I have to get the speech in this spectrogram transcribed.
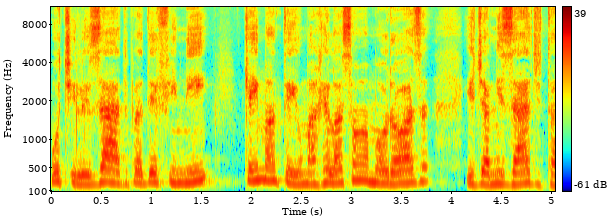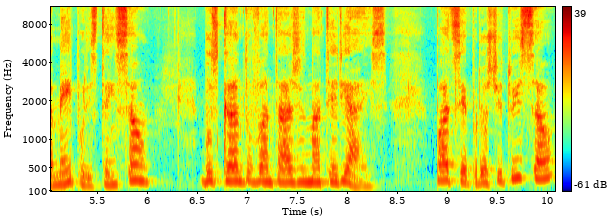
utilizado para definir quem mantém uma relação amorosa e de amizade também, por extensão, buscando vantagens materiais. Pode ser prostituição,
